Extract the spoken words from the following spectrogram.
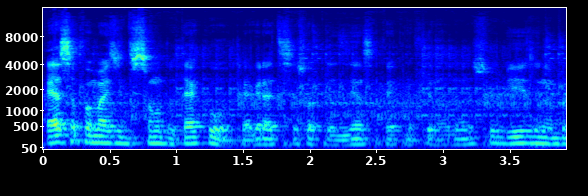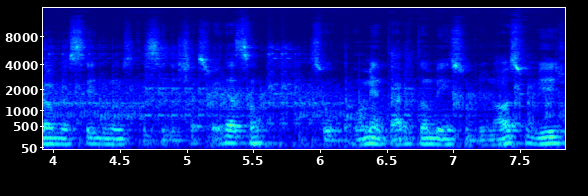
Essa foi mais uma edição do Teco. Quero agradecer a sua presença até aqui no final do nosso vídeo. Lembrar você de não esquecer de deixar sua reação, seu comentário também sobre o nosso vídeo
